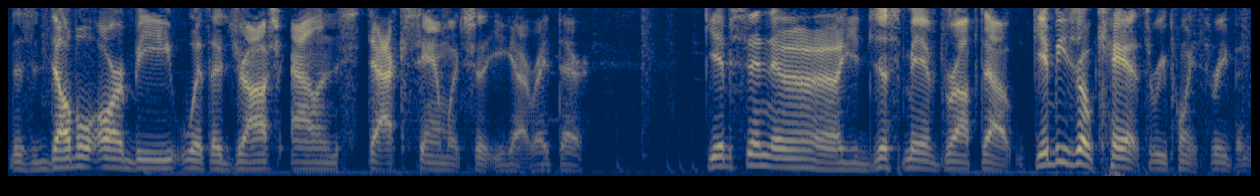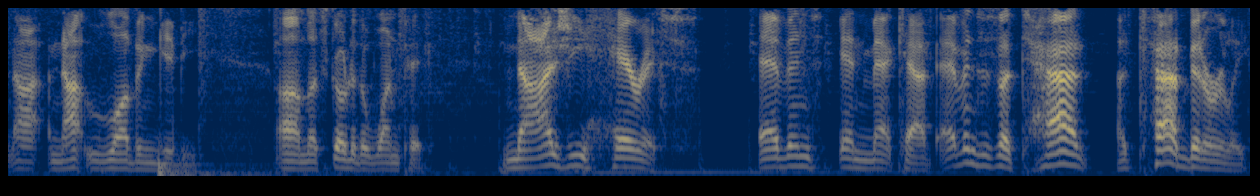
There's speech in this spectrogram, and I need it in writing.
this double RB with a Josh Allen stack sandwich that you got right there. Gibson, uh, you just may have dropped out. Gibby's okay at 3.3, but not not loving Gibby. Um, let's go to the one pick. Najee Harris, Evans, and Metcalf. Evans is a tad a tad bit early,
